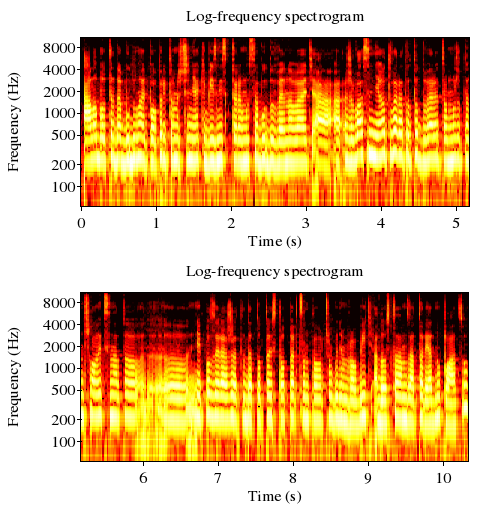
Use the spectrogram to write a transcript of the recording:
alebo teda budú mať popri tom ešte nejaký biznis, ktorému sa budú venovať a, a že vlastne neotvára toto dvere tomu, že ten človek si na to nepozerá, že teda toto je 100% toho, čo budem robiť a dostávam za to riadnu plácu?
